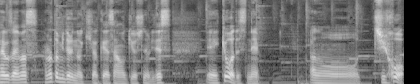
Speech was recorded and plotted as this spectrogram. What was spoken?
はようございます。花と緑の企画屋さん青木よしのりです、えー、今日はですねあのー、地方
